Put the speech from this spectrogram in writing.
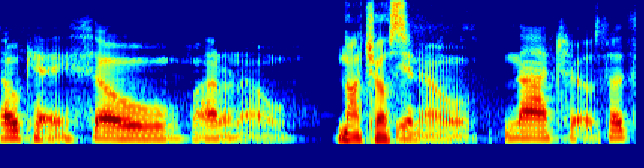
Okay, so I don't know. Nachos. You know, nachos. Let's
